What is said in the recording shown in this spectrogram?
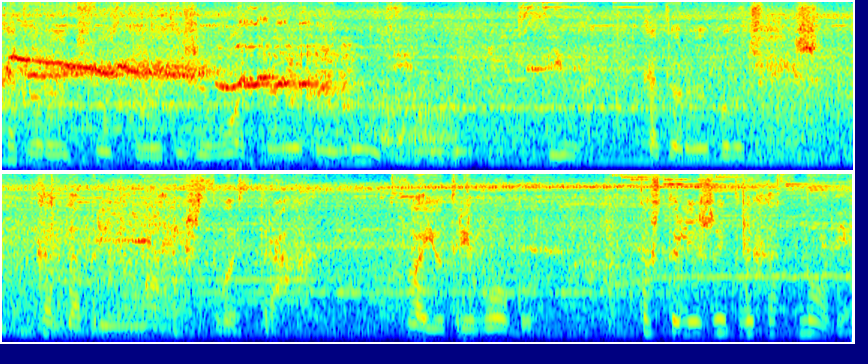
которую чувствуют и животные, и люди. Сила, которую получаешь, когда принимаешь свой страх, свою тревогу, то, что лежит в их основе,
